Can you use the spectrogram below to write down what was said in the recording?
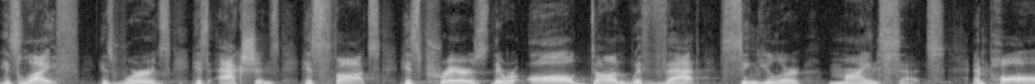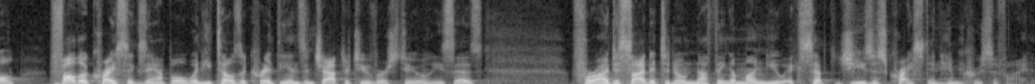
His life, his words, his actions, his thoughts, his prayers, they were all done with that singular mindset. And Paul followed Christ's example when he tells the Corinthians in chapter 2, verse 2. He says, For I decided to know nothing among you except Jesus Christ and him crucified.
